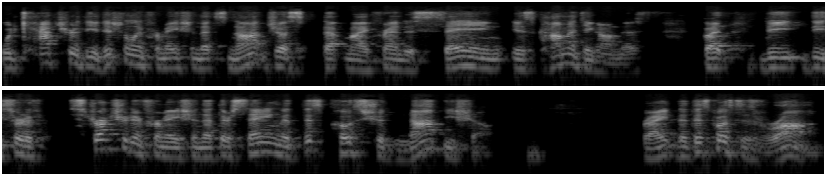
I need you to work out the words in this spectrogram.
would capture the additional information that's not just that my friend is saying, is commenting on this, but the, the sort of structured information that they're saying that this post should not be shown, right? That this post is wrong.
